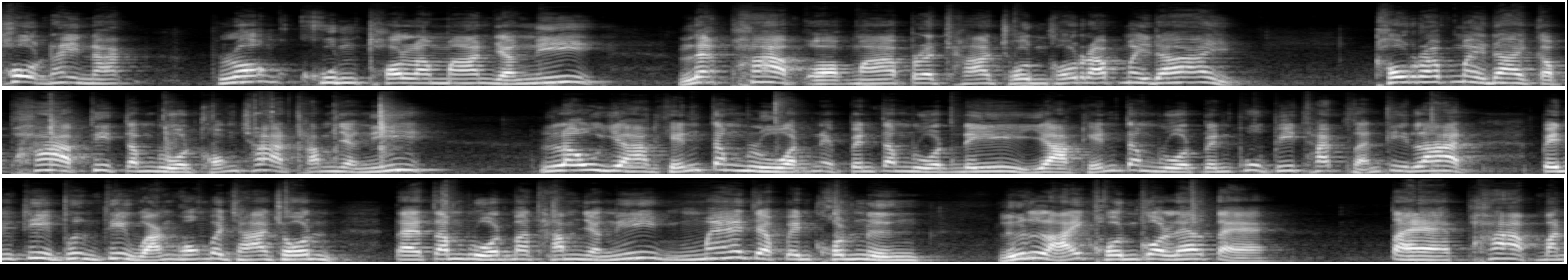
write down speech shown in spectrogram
โทษให้หนัก เพราะคุณทรมานอย่างนี้ และภาพออกมาประชาชนเขารับไม่ได้ เขารับไม่ได้กับภาพที่ตำรวจของชาติทำอย่างนี้ เราอยากเห็นตำรวจเนี่ยเป็นตำรวจดี อยากเห็นตำรวจเป็นผู้พิทักษ์สันติราษฎร์เป็นที่พึ่งที่หวังของประชาชน แต่ตำรวจมาทำอย่างนี้ แม้จะเป็นคนหนึ่ง หรือหลายคนก็แล้วแต่ แต่ภาพมัน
